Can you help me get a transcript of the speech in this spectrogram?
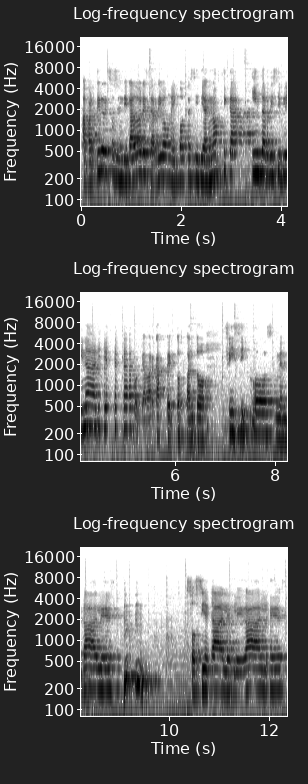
A partir de esos indicadores se arriba una hipótesis diagnóstica interdisciplinaria, porque abarca aspectos tanto físicos, mentales, sociales, legales,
